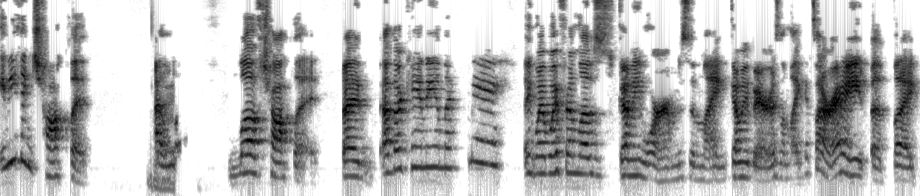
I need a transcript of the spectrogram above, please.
anything chocolate. I Right. Love chocolate. But other candy, I'm like, meh. Like my boyfriend loves gummy worms and like gummy bears. I'm like, it's all right, but like,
